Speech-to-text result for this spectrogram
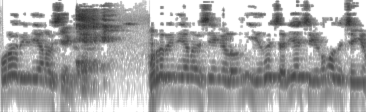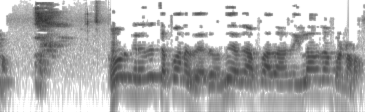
புற ரீதியான விஷயங்கள். புற ரீதியான விஷயங்கள் வந்து எதை சரியா செய்யணுமோ அதை செய்யணும். போருங்கிறது தப்பானது. அது வந்து அது அப்போ அது அது இல்லாமல் தான் பண்ணணும்.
